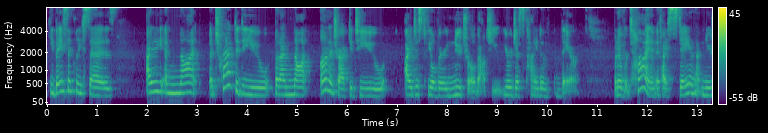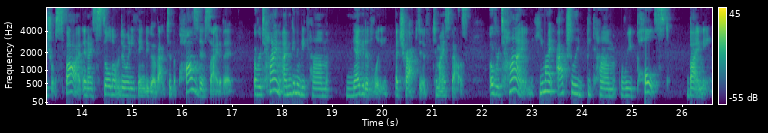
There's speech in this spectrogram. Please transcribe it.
he basically says, I am not attracted to you, but I'm not unattracted to you. I just feel very neutral about you. You're just kind of there. But over time, if I stay in that neutral spot and I still don't do anything to go back to the positive side of it, over time, I'm going to become negatively attractive to my spouse. Over time, he might actually become repulsed by me.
